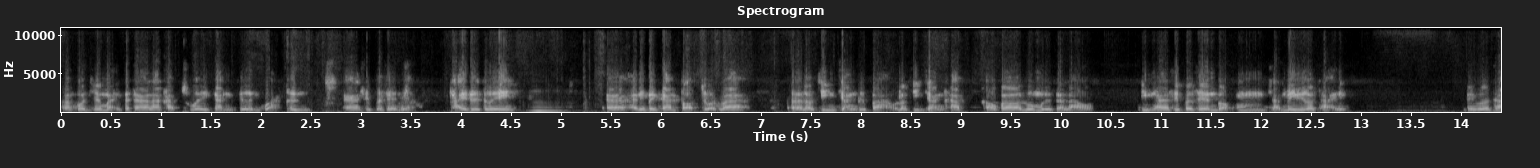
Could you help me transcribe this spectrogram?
อ่าคนเชียงใหม่ก็น่ารักครับ ช่วยกันเกินกว่าครึ่งห้าสิบเปอร์เซ็นเนี่ยไถด้วยตัวเองอืมอ่าอันนี้เป็นการตอบโจทย์ว่าเอ่อเราจริงจังหรือเปล่า เราจริงจังครับ เขาก็ร่วมมือกับเราอีกห้าสิบเปอร์เซ็นบอกอืมฉันไม่มีรถไถไม่มีรถไถ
